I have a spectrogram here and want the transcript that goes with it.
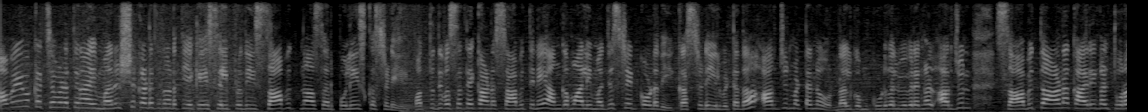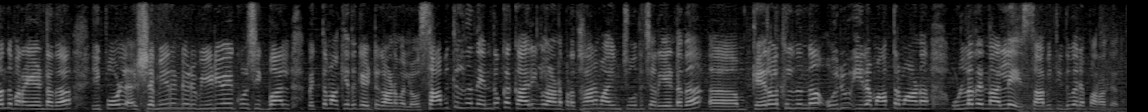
അവയവ കച്ചവടത്തിനായി മനുഷ്യക്കടത്ത് നടത്തിയ കേസിൽ പ്രതി സാബിത് നാസർ പോലീസ് കസ്റ്റഡിയിൽ. പത്തു ദിവസത്തേക്കാണ് സാബിത്തിനെ അങ്കമാലി മജിസ്ട്രേറ്റ് കോടതി കസ്റ്റഡിയിൽ വിട്ടത്. അർജുൻ മട്ടന്നൂർ നൽകും കൂടുതൽ വിവരങ്ങൾ. അർജുൻ സാബിത്താണ് കാര്യങ്ങൾ തുറന്നു പറയേണ്ടത്. ഇപ്പോൾ ഷമീറിന്റെ ഒരു വീഡിയോയെക്കുറിച്ച് ഇക്ബാൽ വ്യക്തമാക്കിയത് കേട്ട് കാണുമല്ലോ സാബിത്തിൽ നിന്ന് എന്തൊക്കെ കാര്യങ്ങളാണ് പ്രധാനമായും ചോദിച്ചറിയേണ്ടത്? കേരളത്തിൽ നിന്ന് ഒരു ഇര മാത്രമാണ് ഉള്ളതെന്നല്ലേ സാബിത്ത് ഇതുവരെ പറഞ്ഞത്?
